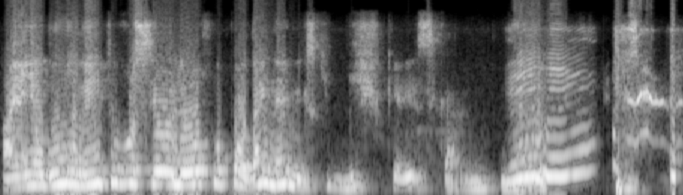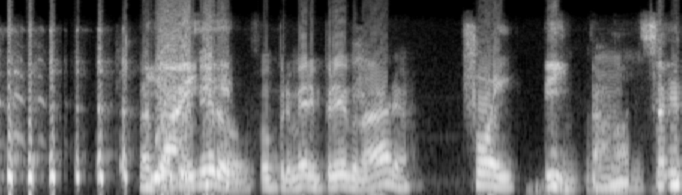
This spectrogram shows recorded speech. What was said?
Aí em algum momento você olhou e falou, pô, Dynamics, que bicho que é esse, cara? Uhum. Mas E foi, o aí- primeiro, foi o primeiro emprego na área? Foi. Eita, Uhum. isso é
